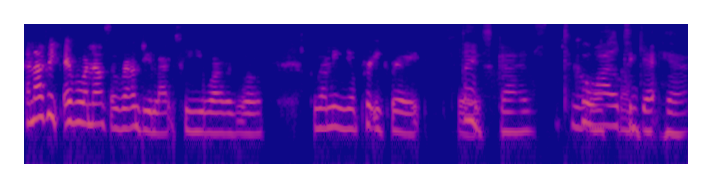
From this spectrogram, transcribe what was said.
And I think everyone else around you likes who you are as well. Because I mean, you're pretty great. So. Thanks, guys. Took a while to get here.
